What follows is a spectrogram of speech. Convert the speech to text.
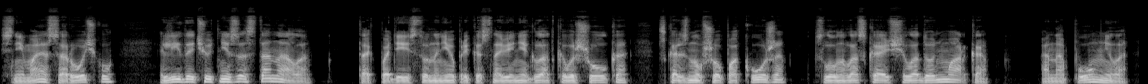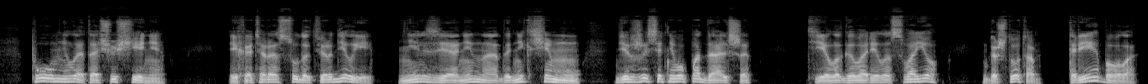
Снимая сорочку, Лида чуть не застонала. Так подействовало на нее прикосновение гладкого шелка, скользнувшего по коже, словно ласкающая ладонь Марка. Она помнила, помнила это ощущение. И хотя рассудок твердил ей, нельзя, не надо, ни к чему, держись от него подальше, тело говорило свое. Да что там, требовало.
